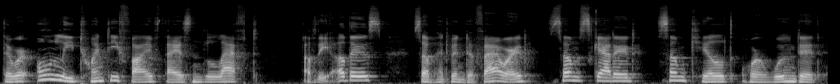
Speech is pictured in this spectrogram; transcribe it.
there were only 25,000 left. Of the others, some had been devoured, some scattered, some killed or wounded.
